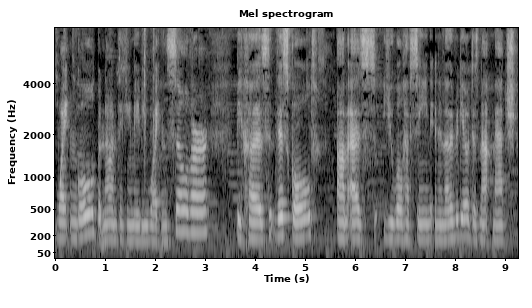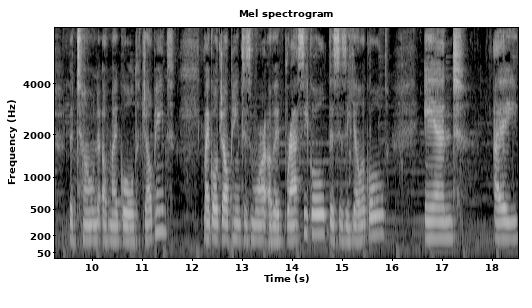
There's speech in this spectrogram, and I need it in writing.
white and gold, but now I'm thinking maybe white and silver because this gold, um, as you will have seen in another video, does not match the tone of my gold gel paint. My gold gel paint is more of a brassy gold. This is a yellow gold. And I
